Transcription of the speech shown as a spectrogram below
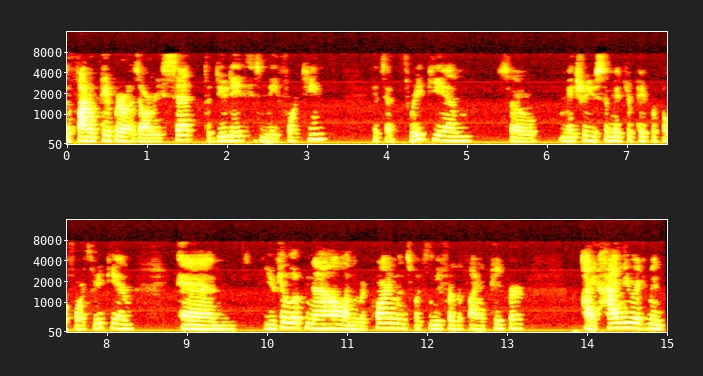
the final paper is already set. The due date is May 14th. It's at 3 p.m. So make sure you submit your paper before 3 p.m. And you can look now on the requirements, what's needed for the final paper. I highly recommend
